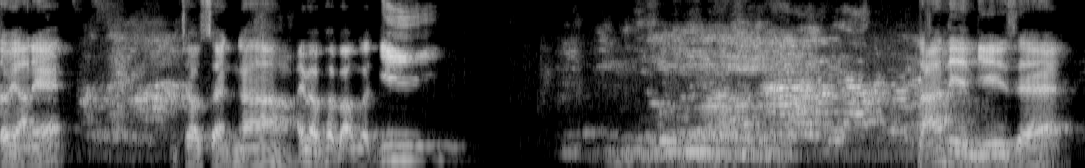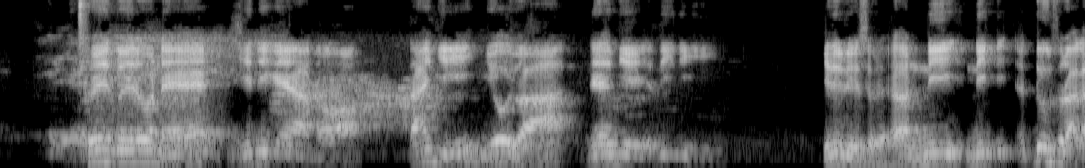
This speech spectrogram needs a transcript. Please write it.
300နဲ့65အဲ့မှာဖတ်ပါအောင်ကညီ သာတင်မြေဆက်ချွေသွေးတို့နဲ့ရင်းနှီးခဲ့ရတော့တိုင်းပြည်မြို့ရွာနယ်မြေအသီးသီးရည်သူတွေဆိုရယ်အဲနီနီသူဆိုတာက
